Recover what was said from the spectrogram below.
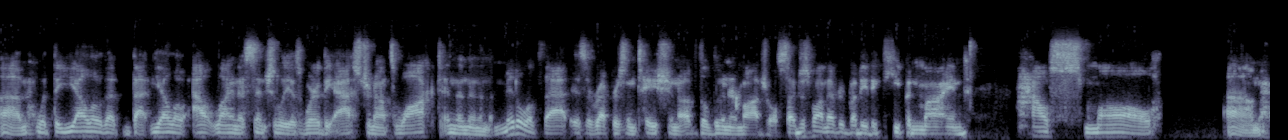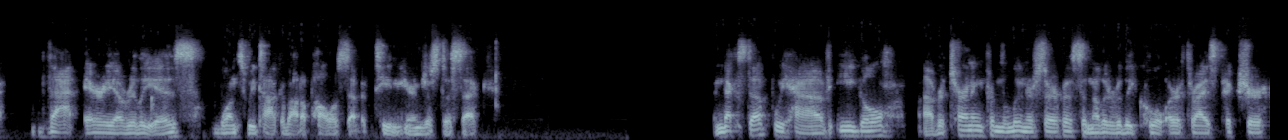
um, with the yellow, that, that yellow outline essentially is where the astronauts walked. And then in the middle of that is a representation of the lunar module. So I just want everybody to keep in mind how small um, that area really is once we talk about Apollo 17 here in just a sec. Next up, we have Eagle uh, returning from the lunar surface, another really cool Earthrise picture.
